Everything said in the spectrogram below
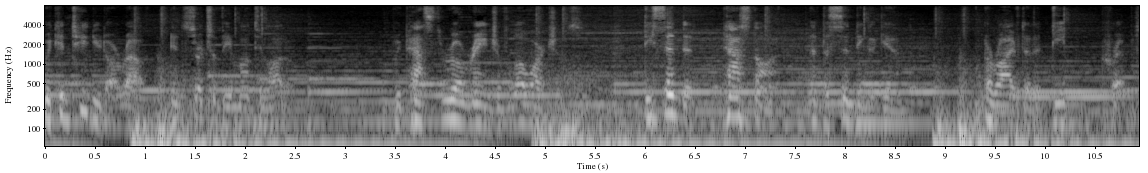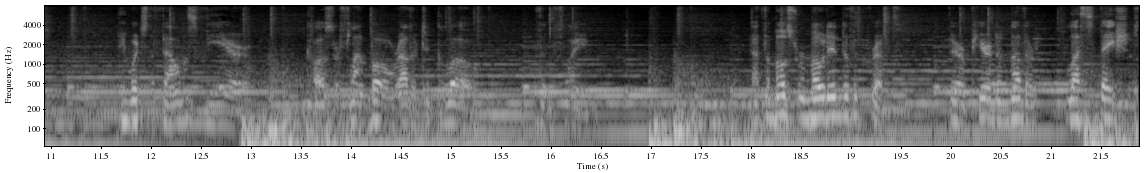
We continued our route in search of the Amontillado. We passed through a range of low arches, descended, passed on, and descending again, arrived at a deep crypt, in which the foulness of the air caused our flambeau rather to glow than flame. At the most remote end of the crypt, there appeared another, less spacious.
